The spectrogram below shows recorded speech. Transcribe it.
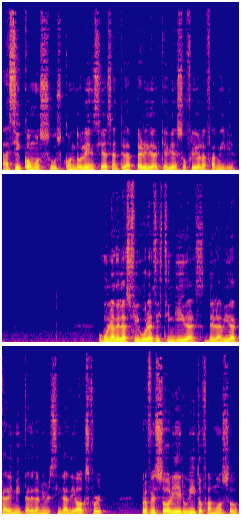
así como sus condolencias ante la pérdida que había sufrido la familia. Una de las figuras distinguidas de la vida académica de la Universidad de Oxford, profesor y erudito famoso,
